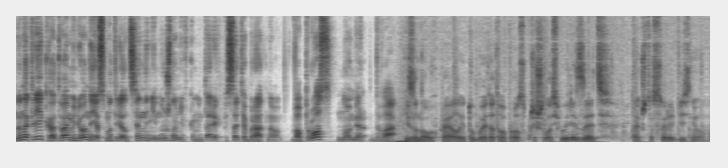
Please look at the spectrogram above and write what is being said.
Но наклейка 2 миллиона, я смотрел, цены не нужно мне в комментариях писать обратного. Вопрос номер два. Из-за новых правил Ютуба этот вопрос пришлось вырезать, так что сори без него.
